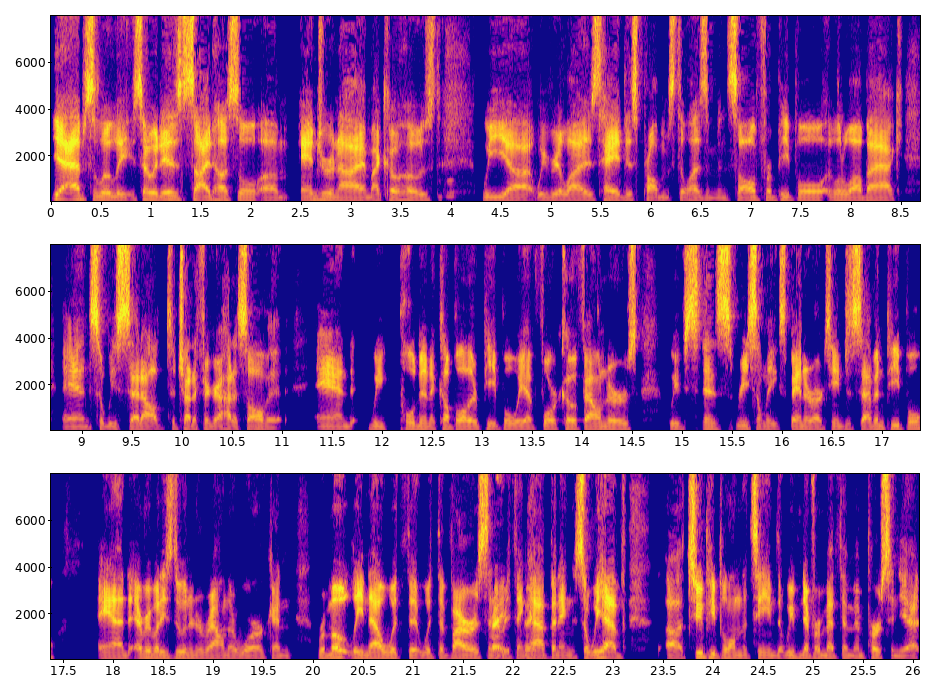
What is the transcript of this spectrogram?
Yeah, absolutely. So it is side hustle. Um, Andrew and I, my co-host, mm-hmm. we uh, we realized, hey, this problem still hasn't been solved for people a little while back, and so we set out to try to figure out how to solve it. And we pulled in a couple other people. We have four co-founders. We've since recently expanded our team to seven people, and everybody's doing it around their work and remotely now with the with the virus and right, everything right. happening. So we have uh, two people on the team that we've never met them in person yet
